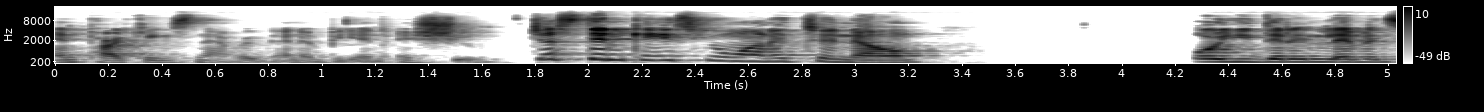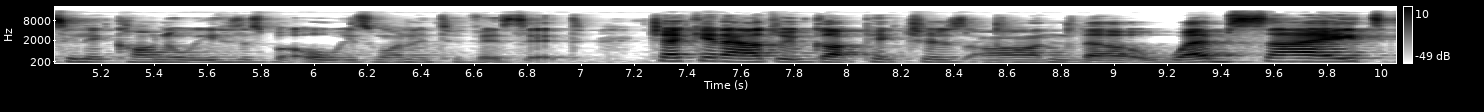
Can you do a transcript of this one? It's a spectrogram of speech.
And parking's never going to be an issue. Just in case you wanted to know, or you didn't live in Silicon Oasis but always wanted to visit. Check it out. We've got pictures on the website.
